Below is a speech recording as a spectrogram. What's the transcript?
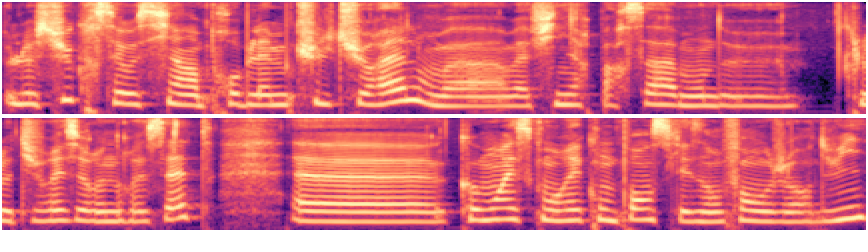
Le sucre, c'est aussi un problème culturel. On va, on va finir par ça avant de clôturer sur une recette. Euh, comment est-ce qu'on récompense les enfants aujourd'hui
